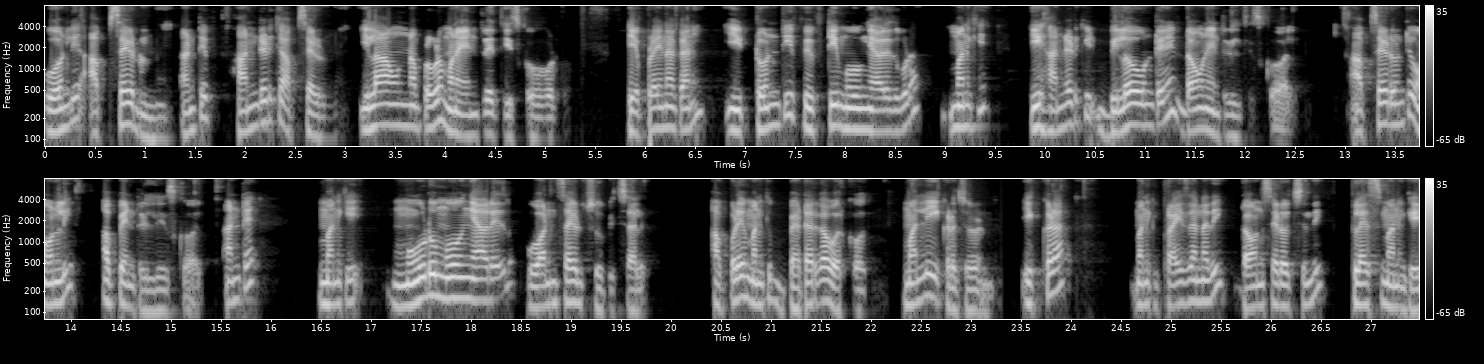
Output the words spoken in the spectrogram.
only up side ఉన్నాయి. అంటే హండ్రెడ్కి అప్ సైడ్ ఉన్నాయి. ఇలా ఉన్నప్పుడు కూడా మనం ఎంట్రీ తీసుకోకూడదు. ఎప్పుడైనా కానీ ఈ ట్వంటీ ఫిఫ్టీ మూవింగ్ యావరేజ్ కూడా మనకి ఈ హండ్రెడ్కి బిలో ఉంటేనే డౌన్ ఎంట్రీలు తీసుకోవాలి. అప్ సైడ్ ఉంటే ఓన్లీ అప్ ఎంట్రీలు తీసుకోవాలి. అంటే మనకి మూడు మూవింగ్ యావరేజ్లు వన్ సైడ్ చూపించాలి. అప్పుడే మనకి బెటర్గా వర్క్ అవుతుంది. మళ్ళీ ఇక్కడ చూడండి. ఇక్కడ మనకి ప్రైస్ అన్నది డౌన్ సైడ్ వచ్చింది. ప్లస్ మనకి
